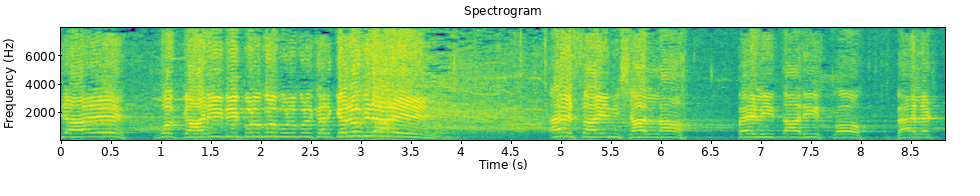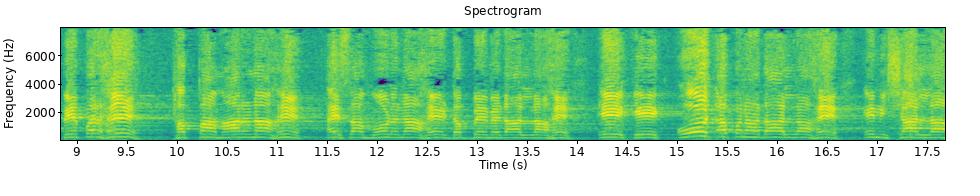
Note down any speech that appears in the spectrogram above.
जाए, वो गाड़ी भी गुड़गुड़ गुड़गुड़ करके रुक जाए। ऐसा इंशाल्लाह पहली तारीख को बैलेट पेपर है, ठप्पा मारना है ऐसा मोड़ना है डब्बे में डालना है एक एक वोट अपना डालना है इंशाल्लाह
